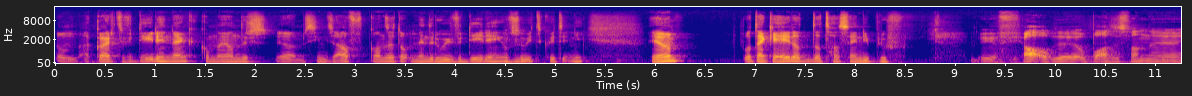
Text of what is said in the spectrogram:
om elkaar te verdedigen, denk ik. Omdat je anders ja, misschien zelf kan zetten op minder goede verdediging of Mhm. zoiets. Ik weet het niet. Ja. Wat denk jij dat dat gaat zijn, die proef? Ja, op, de, op basis van uh,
